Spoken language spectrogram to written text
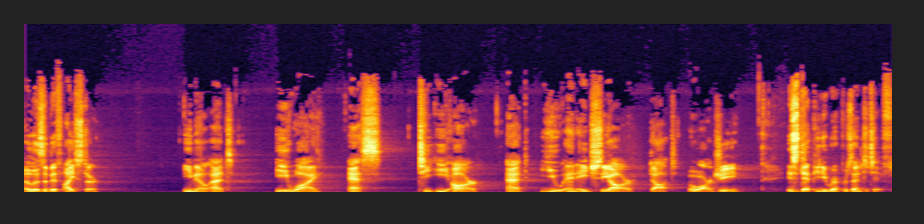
Elizabeth Eyster, email at eyster at unhcr.org, is deputy representative.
